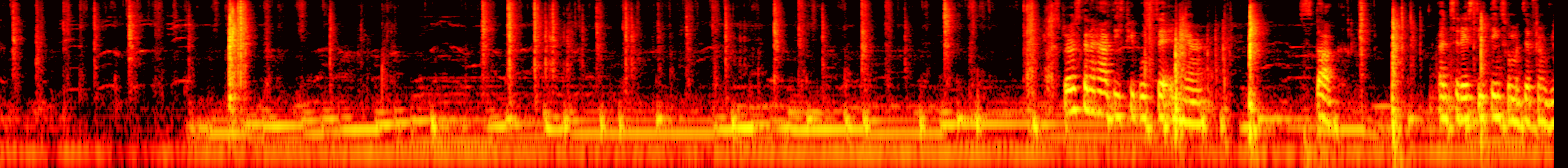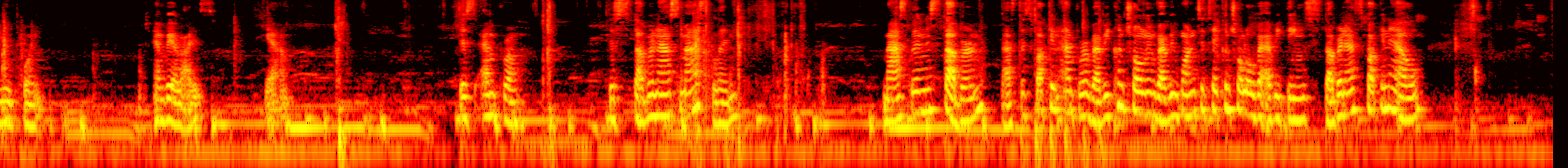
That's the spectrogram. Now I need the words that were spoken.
Spirit's going to have these people sitting here stuck until they see things from a different viewpoint and realize, yeah, this emperor, this stubborn ass masculine, masculine is stubborn. That's this fucking emperor, very controlling, very wanting to take control over everything, stubborn as fucking hell,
